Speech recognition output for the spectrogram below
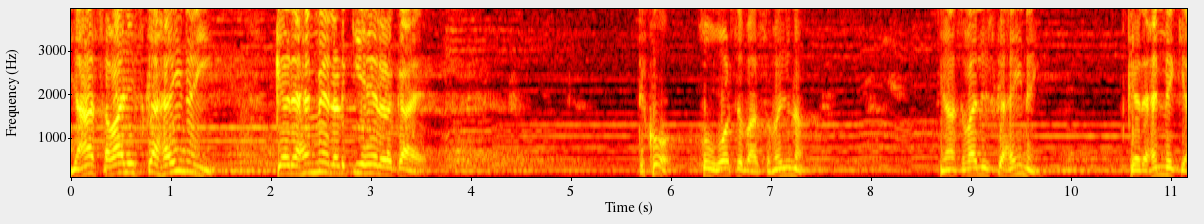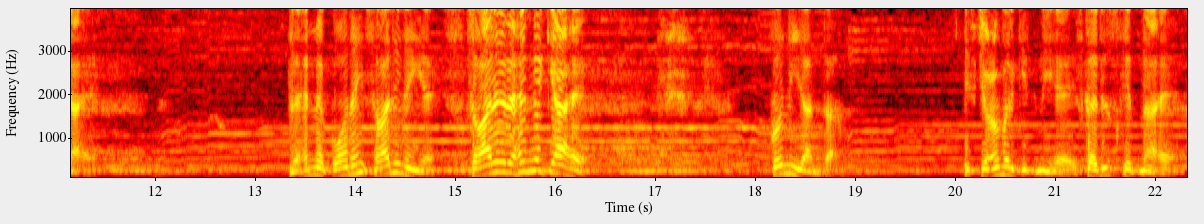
यहाँ सवाल इसका है ही नहीं कि रहम में लड़की है लड़का है। देखो, खूब गौर से बात समझना। यहाँ सवाल इसका है ही नहीं। कि रहम में क्या है? रहम में कौन है? सवाल ही नहीं है। सवाल है, रहम में क्या है? कोई नहीं जानता। इसकी उम्र कितनी है? इसका रिस्क कितना है?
